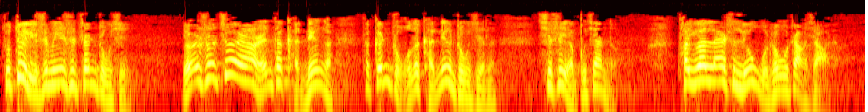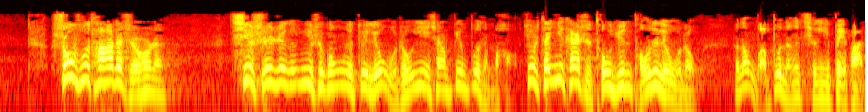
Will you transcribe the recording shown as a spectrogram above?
就对李世民是真忠心。有人说这样人他肯定啊，他跟主子肯定忠心了。其实也不见得。他原来是刘武周帐下的，收服他的时候呢。其实这个尉迟恭呢，对刘武周印象并不怎么好。就是他一开始投军投的刘武周，说那我不能轻易背叛。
